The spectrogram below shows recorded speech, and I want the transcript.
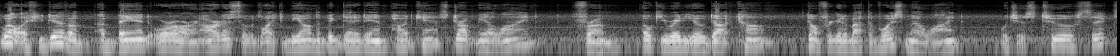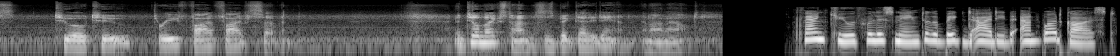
Well, if you do have a, a band or are an artist that would like to be on the Big Daddy Dan podcast, drop me a line from okiradio.com. Don't forget about the voicemail line, which is 206 202 3557. Until next time, this is Big Daddy Dan, and I'm out. Thank you for listening to the Big Daddy Dan podcast.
